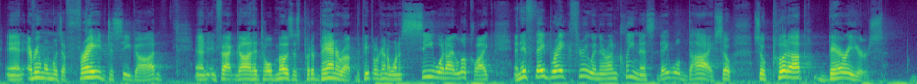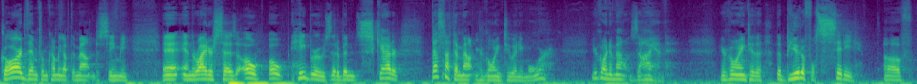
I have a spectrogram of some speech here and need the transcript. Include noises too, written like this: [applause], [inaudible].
and everyone was afraid to see God, and in fact, God had told Moses, put a banner up. The people are going to want to see what I look like. And if they break through in their uncleanness, they will die. So, so put up barriers, guard them from coming up the mountain to see me. And, and the writer says, Oh, oh, Hebrews that have been scattered, that's not the mountain you're going to anymore. You're going to Mount Zion. You're going to the, the beautiful city of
